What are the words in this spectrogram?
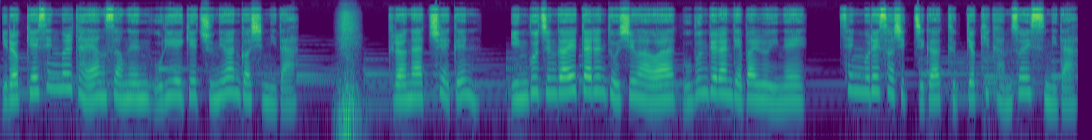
이렇게 생물 다양성은 우리에게 중요한 것입니다. 그러나 최근 인구 증가에 따른 도시화와 무분별한 개발로 인해 생물의 서식지가 급격히 감소했습니다.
